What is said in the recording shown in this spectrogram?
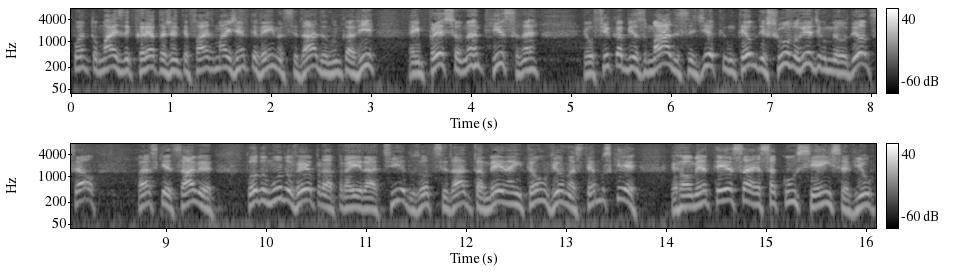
quanto mais decreto a gente faz, mais gente vem na cidade, eu nunca vi, é impressionante isso, né? Eu fico abismado esse dia que um tempo de chuva ali, eu digo, meu Deus do céu, parece que, sabe, todo mundo veio para Irati, dos outras cidades também, né? Então, viu, nós temos que realmente ter essa, essa consciência, viu?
